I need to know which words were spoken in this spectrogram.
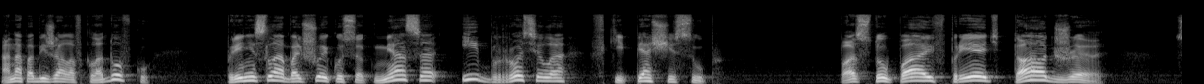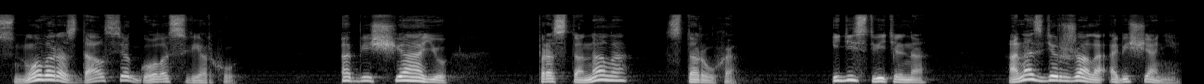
Она побежала в кладовку, принесла большой кусок мяса и бросила в кипящий суп. «Поступай впредь так же!» Снова раздался голос сверху. «Обещаю!» – простонала старуха. И действительно, она сдержала обещание.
